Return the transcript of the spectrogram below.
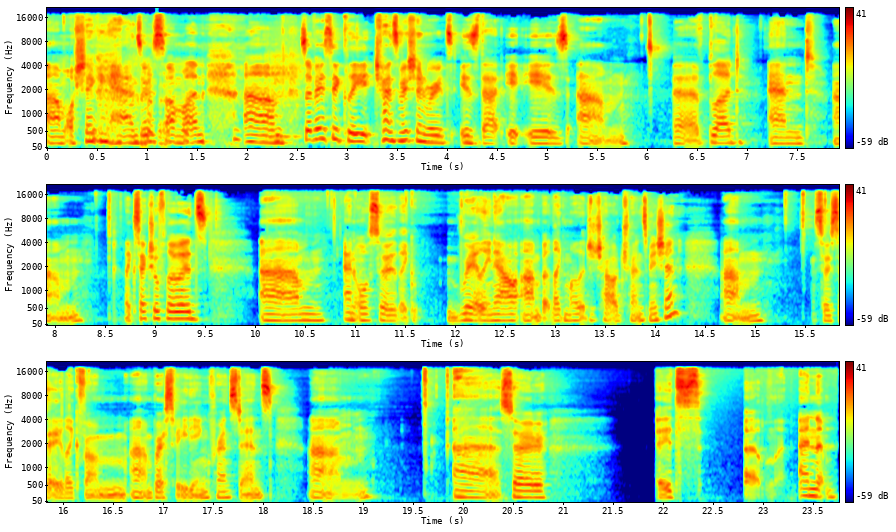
um, or shaking hands with someone. Um, so basically, transmission routes is that it is um, uh, blood and um, like sexual fluids, um, and also like rarely now, um, but like mother to child transmission. Um, so say like from um, breastfeeding, for instance. Um, uh, so it's and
